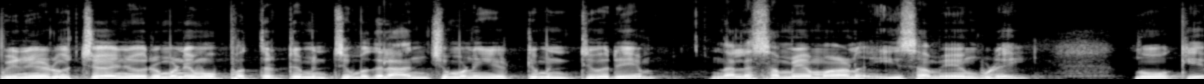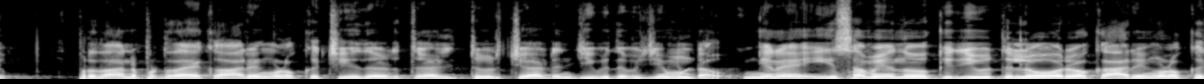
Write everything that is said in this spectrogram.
പിന്നീട് ഉച്ച കഴിഞ്ഞ് ഒരു മണി മുപ്പത്തെട്ട് മിനിറ്റ് മുതൽ അഞ്ച് മണി എട്ട് മിനിറ്റ് വരെയും നല്ല സമയമാണ് ഈ സമയം കൂടി നോക്കി പ്രധാനപ്പെട്ടതായ കാര്യങ്ങളൊക്കെ ചെയ്തെടുത്താൽ തീർച്ചയായിട്ടും ജീവിത വിജയം ഉണ്ടാവും. ഇങ്ങനെ ഈ സമയം നോക്കി ജീവിതത്തിൽ ഓരോ കാര്യങ്ങളൊക്കെ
